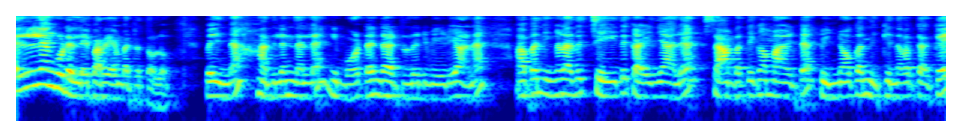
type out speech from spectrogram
എല്ലാം കൂടെ അല്ലേ പറയാൻ പറ്റത്തുള്ളൂ. അപ്പൊ ഇന്ന് അതിലും നല്ല ഇമ്പോർട്ടന്റ് ആയിട്ടുള്ള ഒരു വീഡിയോ ആണ്. അപ്പൊ നിങ്ങൾ അത് ചെയ്ത് കഴിഞ്ഞാൽ സാമ്പത്തികമായിട്ട് പിന്നോക്കം നിൽക്കുന്നവർക്കൊക്കെ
